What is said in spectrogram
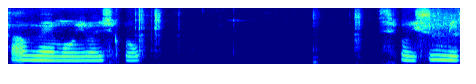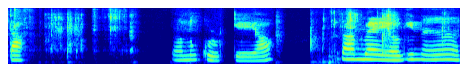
다음에 뭐 이런 식으로, 식으로 있습니다. 넣어놓고 올게요. 그 다음에 여기는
